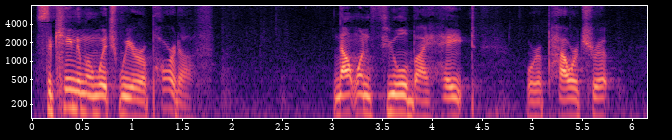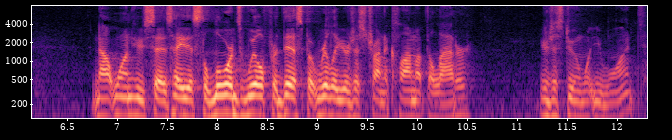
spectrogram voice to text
It's the kingdom in which we are a part of not one fueled by hate or a power trip, not one who says, hey, it's the Lord's will for this, but really you're just trying to climb up the ladder. You're just doing what you want.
